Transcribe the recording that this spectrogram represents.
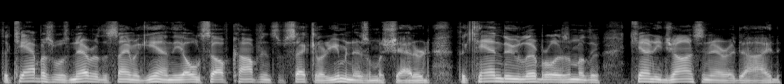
the campus was never the same again. The old self confidence of secular humanism was shattered. The can do liberalism of the Kennedy Johnson era died.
